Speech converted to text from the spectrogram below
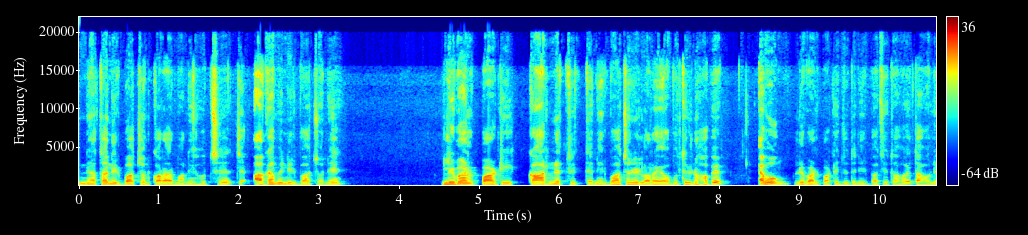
নেতা নির্বাচন করার মানে হচ্ছে যে আগামী নির্বাচনে লিবারেল পার্টি কার নেতৃত্বে নির্বাচনী লড়াইয়ে অবতীর্ণ হবে এবং লিবারেল পার্টি যদি নির্বাচিত হয়, তাহলে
